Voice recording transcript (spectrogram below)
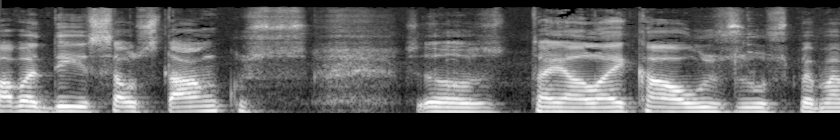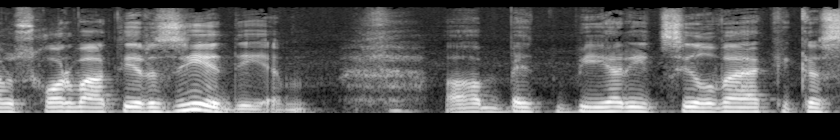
pavadīja savus tankus tajā laikā uz, uz piemēram, uz Horvātiju ar ziediem. Bet bija arī cilvēki, kas,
